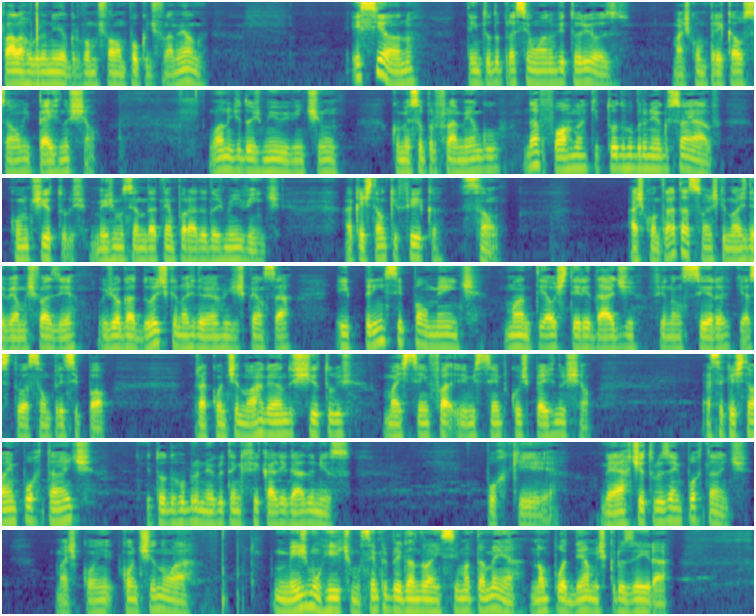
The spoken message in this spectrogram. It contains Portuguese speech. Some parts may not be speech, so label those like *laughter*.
Fala Rubro Negro, vamos falar um pouco de Flamengo? Esse ano tem tudo para ser um ano vitorioso, mas com precaução e pés no chão. O ano de 2021 começou para o Flamengo da forma que todo rubro-negro sonhava, com títulos, mesmo sendo da temporada 2020. A questão que fica são as contratações que nós devemos fazer, os jogadores que nós devemos dispensar e principalmente manter a austeridade financeira, que é a situação principal, para continuar ganhando os títulos, mas sem sempre com os pés no chão. Essa questão é importante e todo rubro-negro tem que ficar ligado nisso. Porque ganhar títulos é importante, mas continuar no mesmo ritmo, sempre brigando lá em cima também é. Não podemos cruzeirar.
